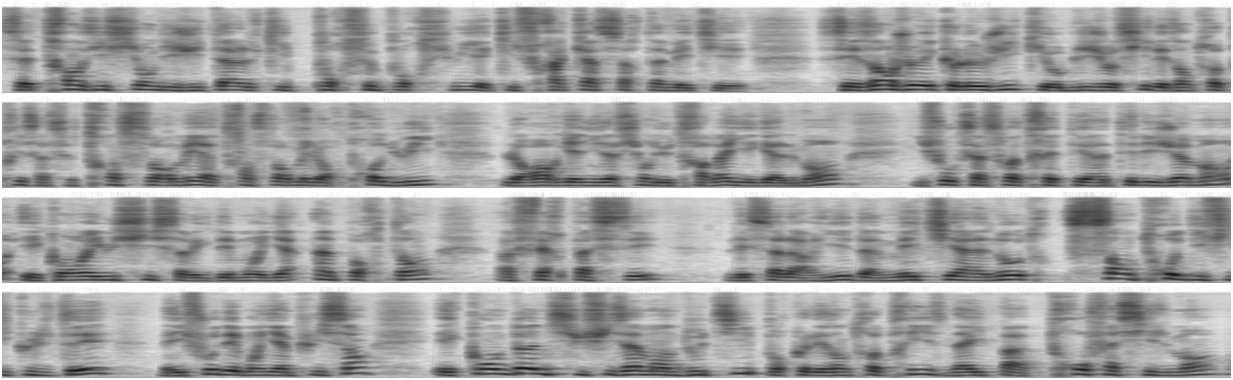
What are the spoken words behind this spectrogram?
cette transition digitale qui pour se poursuit et qui fracasse certains métiers, ces enjeux écologiques qui obligent aussi les entreprises à se transformer, à transformer leurs produits, leur organisation du travail également, il faut que ça soit traité intelligemment et qu'on réussisse avec des moyens importants à faire passer les salariés d'un métier à un autre sans trop de difficultés, mais il faut des moyens puissants et qu'on donne suffisamment d'outils pour que les entreprises n'aillent pas trop facilement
